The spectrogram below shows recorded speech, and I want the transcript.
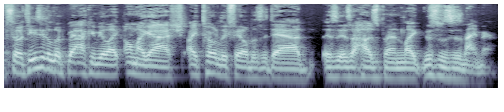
So it's easy to look back and be like, oh my gosh, I totally failed as a dad, as, as a husband. Like this was a nightmare.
